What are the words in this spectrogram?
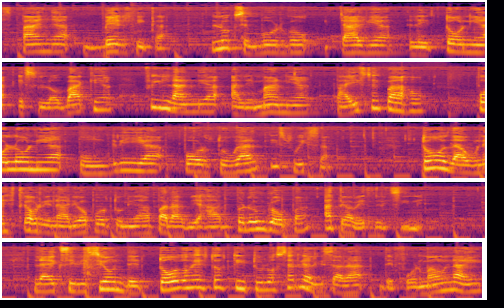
España, Bélgica, Luxemburgo, Italia, Letonia, Eslovaquia, Finlandia, Alemania, Países Bajos, Polonia, Hungría, Portugal y Suiza. Toda una extraordinaria oportunidad para viajar por Europa a través del cine. La exhibición de todos estos títulos se realizará de forma online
